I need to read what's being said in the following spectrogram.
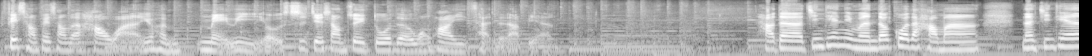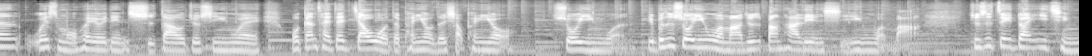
非常非常的好玩，又很美丽，有世界上最多的文化遗产在那边。好的，今天你们都过得好吗？那今天为什么会有一点迟到？就是因为我刚才在教我的朋友的小朋友说英文，也不是说英文嘛，就是帮他练习英文吧。就是这一段疫情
